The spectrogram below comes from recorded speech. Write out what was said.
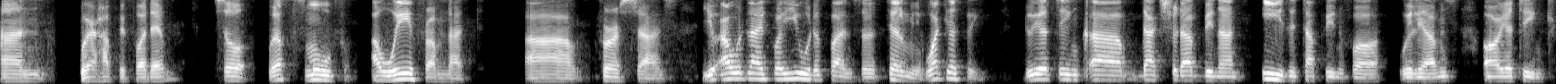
and we're happy for them. So let's move away from that uh, first chance. You, I would like for you, the fans, to tell me what you think. Do you think um, that should have been an easy tap in for Williams, or you think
